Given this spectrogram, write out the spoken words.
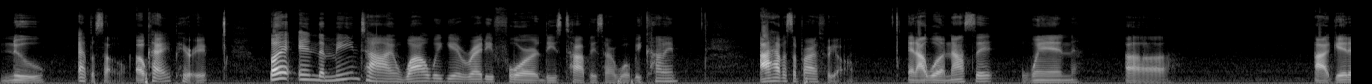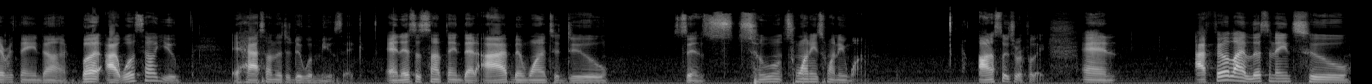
new episode. Okay, period. But in the meantime, while we get ready for these topics that will be coming, I have a surprise for y'all. And I will announce it when uh, I get everything done. But I will tell you, it has something to do with music. And this is something that I've been wanting to do since 2021. Honestly, truthfully. And I feel like listening to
